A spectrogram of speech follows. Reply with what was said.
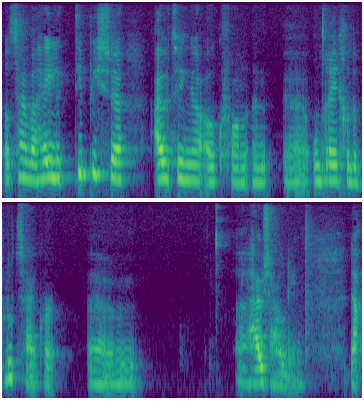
Dat zijn wel hele typische uitingen ook van een uh, ontregelde bloedsuiker. Um, uh, huishouding. Nou,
